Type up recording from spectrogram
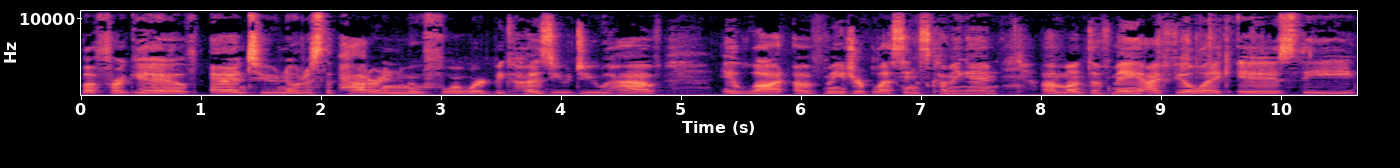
but forgive and to notice the pattern and move forward because you do have a lot of major blessings coming in. A month of May, I feel like, is the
